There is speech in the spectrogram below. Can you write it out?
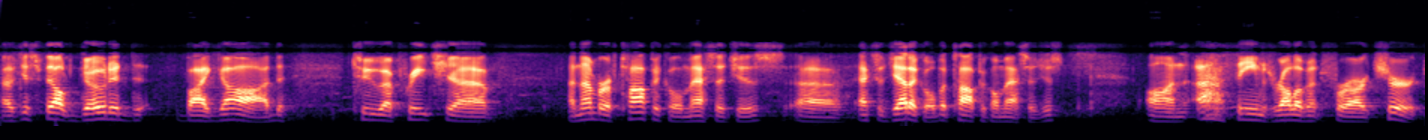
I just felt goaded by God to uh, preach uh, a number of topical messages, uh, exegetical but topical messages, on uh, themes relevant for our church,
